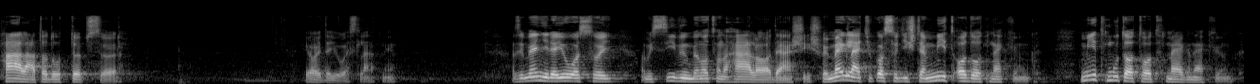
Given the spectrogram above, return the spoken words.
hálát adott többször? Jaj, de jó ezt látni. Azért mennyire jó az, hogy a mi szívünkben ott van a hálaadás is. Hogy meglátjuk azt, hogy Isten mit adott nekünk. Mit mutatott meg nekünk.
